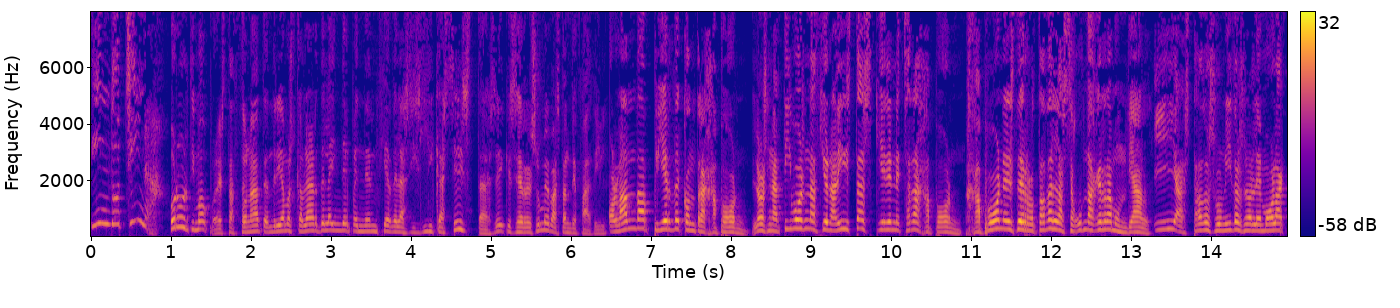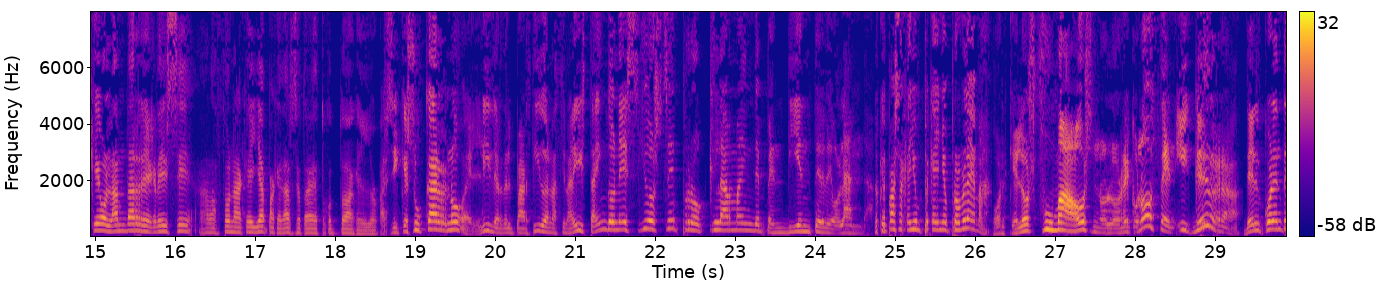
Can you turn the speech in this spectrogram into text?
Indochina. Por último, por esta zona tendríamos que hablar de la independencia de las islicas estas, ¿eh? que se resume bastante fácil. Holanda pierde contra Japón. Los nativos nacionalistas quieren echar a Japón. Japón es derrotada en la Segunda Guerra Mundial. Y a Estados Unidos no le mola que Holanda regrese a la zona aquella para quedarse otra vez con todo aquello. Así que Sukarno, el líder del Partido Nacionalista Indonesio, se proclama independiente de Holanda. Lo que pasa es que hay un pequeño problema, porque los fumaos no lo reconocen y guerra del 40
